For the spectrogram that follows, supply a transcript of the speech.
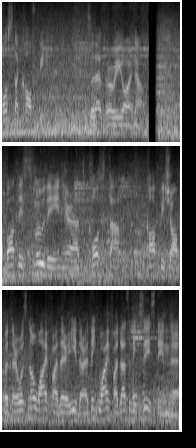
Costa Coffee. So that's where we're going now. I bought this smoothie in here at Costa coffee shop but there was no Wi-Fi there either. I think Wi-Fi doesn't exist in uh,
